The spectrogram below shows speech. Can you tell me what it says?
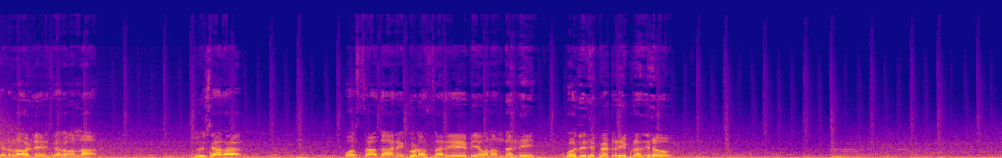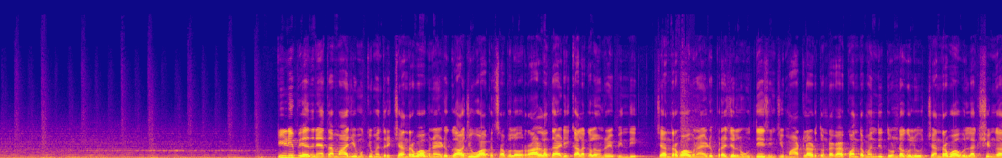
ఇక్కడ రాళ్ళు వేశారు మళ్ళా. చూసారా వస్తా దానికి కూడా వస్తారే మేము వదిలిపెట్టరు ప్రజలు. టీడీపీ అధినేత మాజీ ముఖ్యమంత్రి చంద్రబాబు నాయుడు గాజువాక సభలో రాళ్ళ దాడి కలకలం రేపింది. చంద్రబాబు నాయుడు ప్రజలను ఉద్దేశించి మాట్లాడుతుండగా కొంతమంది దుండగులు చంద్రబాబు లక్ష్యంగా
